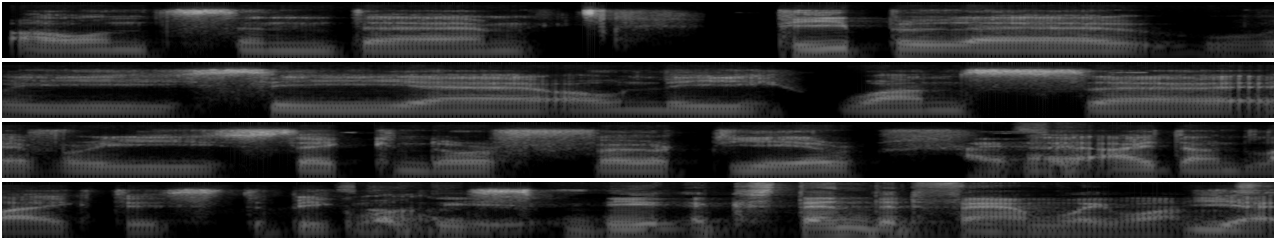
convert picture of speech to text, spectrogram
aunts and um, people uh, we see uh, only once uh, every second or third year. I Uh, I don't like this, the big so ones. the, the extended family ones. Yeah,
